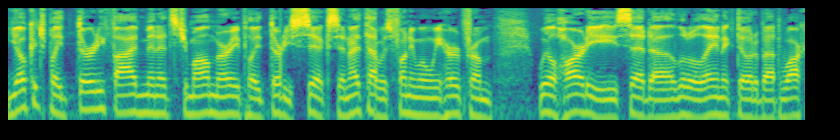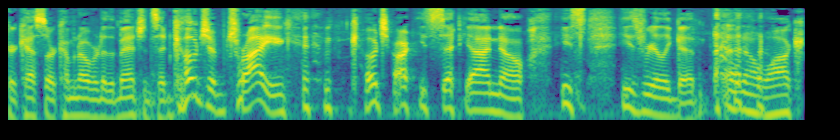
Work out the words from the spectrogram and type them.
Jokic played 35 minutes. Jamal Murray played 36. And I thought it was funny when we heard from Will Hardy. He said a little anecdote about Walker Kessler coming over to the bench and said, "Coach, I'm trying." Coach Hardy said, "Yeah, I know. He's he's really good." I know, walk.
